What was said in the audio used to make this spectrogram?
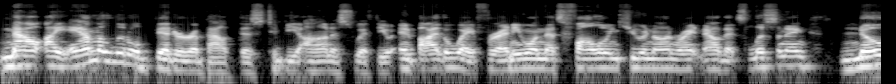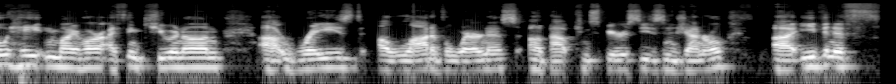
Now, I am a little bitter about this, to be honest with you. And by the way, for anyone that's following QAnon right now that's listening, no hate in my heart. I think QAnon uh, raised a lot of awareness about conspiracies in general. Uh, even if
